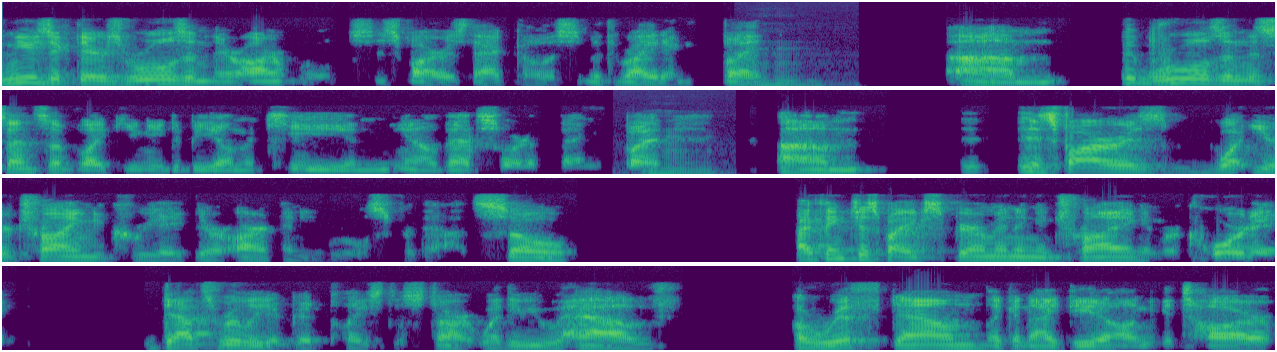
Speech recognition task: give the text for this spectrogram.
music, there's rules and there aren't rules as far as that goes with writing. But mm-hmm. um, rules in the sense of like you need to be on the key and you know that sort of thing. But mm-hmm. um, as far as what you're trying to create, there aren't any rules for that. So I think just by experimenting and trying and recording, that's really a good place to start. Whether you have a riff down, like an idea on guitar,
